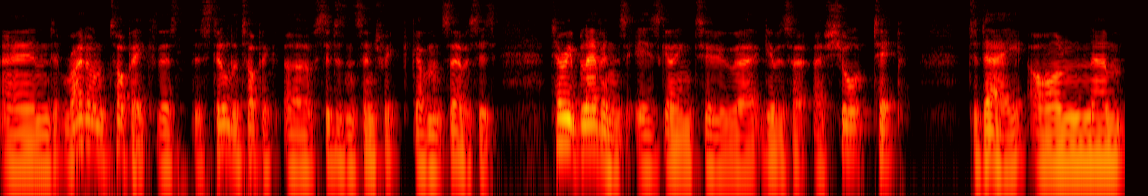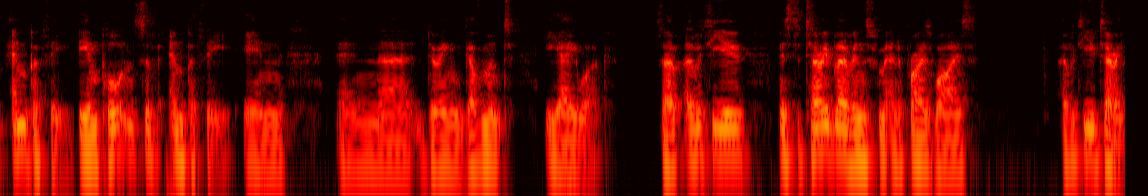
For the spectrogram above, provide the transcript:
and right on topic, there's, there's still the topic of citizen-centric government services. Terry Blevins is going to uh, give us a, a, short tip today on um, empathy, the importance of empathy in, in uh, doing government EA work. So over to you, Mr. Terry Blevins from Enterprise Wise. Over to you, Terry.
